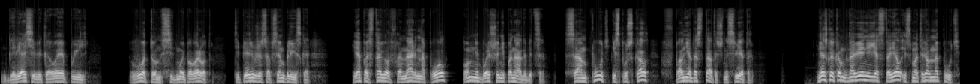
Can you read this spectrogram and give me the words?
грязь и вековая пыль. Вот он, седьмой поворот. Теперь уже совсем близко. Я поставил фонарь на пол, он мне больше не понадобится. Сам путь испускал вполне достаточно света. Несколько мгновений я стоял и смотрел на путь.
